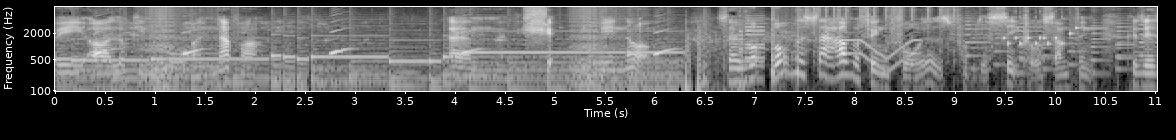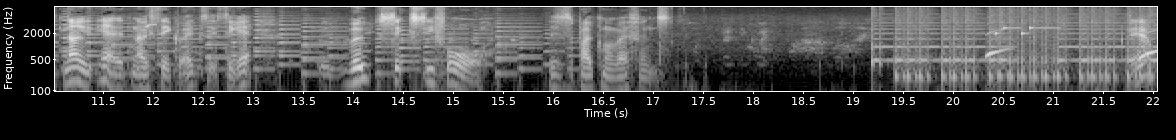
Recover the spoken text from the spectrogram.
we are looking for another um ship. We're not. So what what was that other thing for? It was probably a sequel or something. Because there's no yeah, there's no secret exits to get. Route 64. This is a Pokemon reference. Yep.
